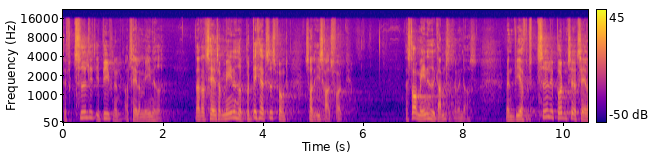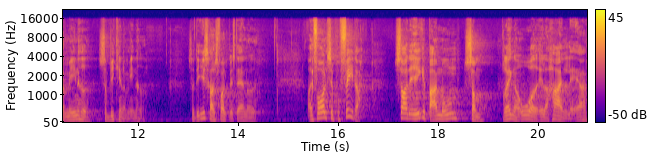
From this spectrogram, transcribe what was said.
Det er for tidligt i Bibelen at tale om menighed. Når der tales om menighed på det her tidspunkt, så er det Israels folk. Der står menighed i Gamle Testamentet også. Men vi er tidligt på den til at tale om menighed, som vi kender menighed. Så det er Israels folk, hvis der er noget. Og i forhold til profeter, så er det ikke bare nogen, som bringer ordet eller har en lærer.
